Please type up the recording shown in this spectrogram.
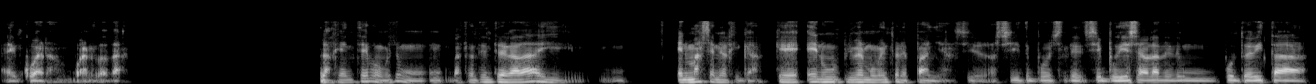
en cuero. Bueno, total. La gente, bueno, es un- bastante entregada y en más enérgica que en un primer momento en España. Si, así te pu- si, pudiese hablar desde un punto de vista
